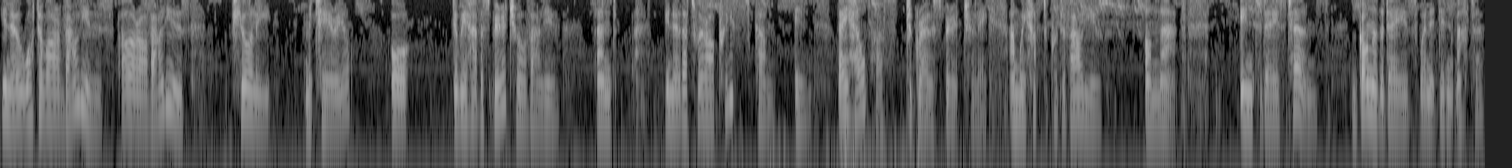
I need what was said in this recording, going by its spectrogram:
you know, what are our values? Are our values purely material or do we have a spiritual value? And, you know, that's where our priests come in. They help us to grow spiritually, and we have to put a value on that in today's terms. Gone are the days when it didn't matter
